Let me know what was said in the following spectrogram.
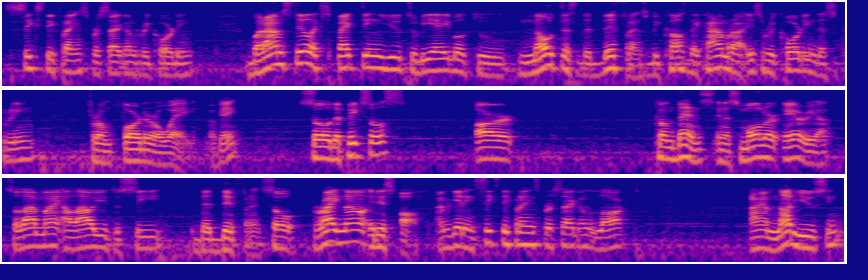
60 frames per second recording, but I'm still expecting you to be able to notice the difference because the camera is recording the screen from further away, okay? So the pixels are condensed in a smaller area, so that might allow you to see the difference. So right now it is off. I'm getting 60 frames per second locked, I am not using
